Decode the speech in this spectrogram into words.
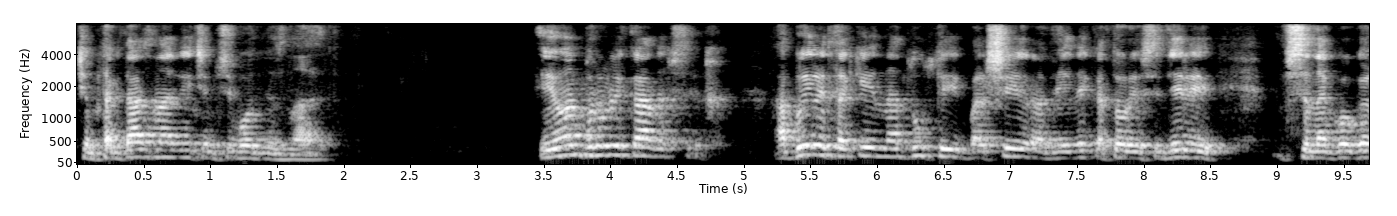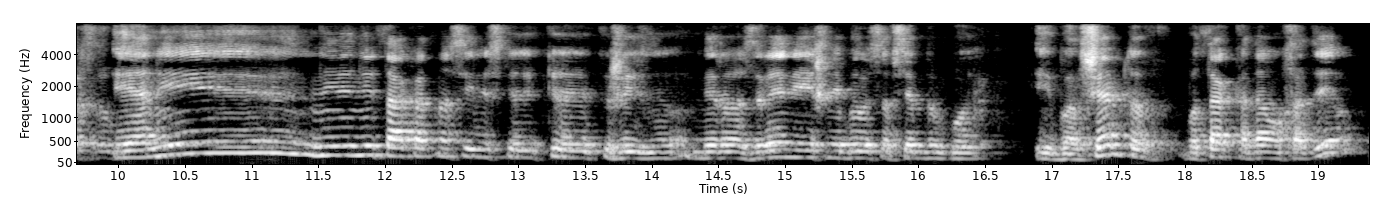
чем тогда знали, чем сегодня знают. И он привлекал их всех. А были такие надутые большие раввины, которые сидели в синагогах, и они не, не так относились к, к, к жизни. Мировоззрение их не было совсем другое. И Балшемтов, вот так, когда он ходил,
